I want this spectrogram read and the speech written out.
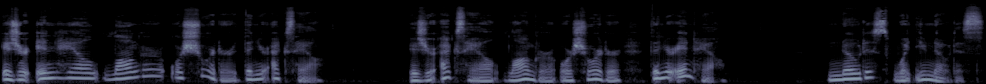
Is your inhale longer or shorter than your exhale? Is your exhale longer or shorter than your inhale? Notice what you notice.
